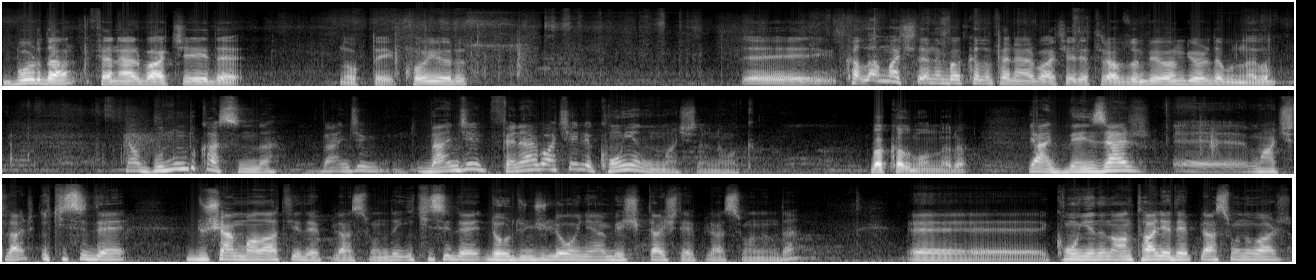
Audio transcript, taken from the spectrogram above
buradan Fenerbahçe'ye de noktayı koyuyoruz. Ee, kalan maçlarına bakalım Fenerbahçe ile Trabzon bir öngörüde bulunalım. Ya bulunduk aslında. Bence bence Fenerbahçe ile Konya'nın maçlarına bakın. Bakalım onlara. Yani benzer e, maçlar. İkisi de düşen Malatya deplasmanında. ikisi de dördüncülüğü oynayan Beşiktaş deplasmanında. E, Konya'nın Antalya deplasmanı var.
